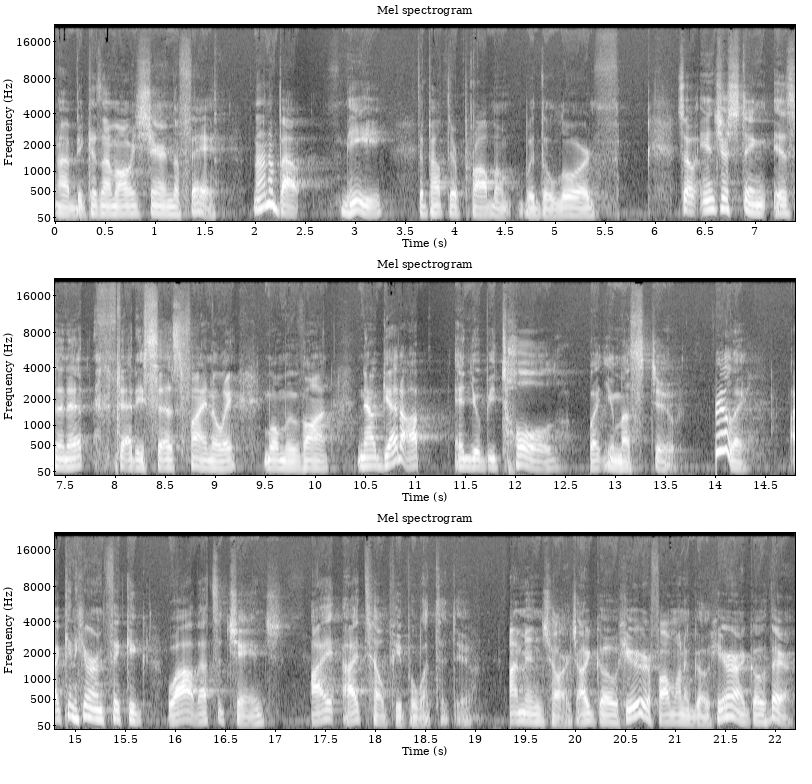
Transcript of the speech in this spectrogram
uh, because I'm always sharing the faith. Not about me, it's about their problem with the Lord. So interesting, isn't it, that he says finally, we'll move on. Now get up and you'll be told what you must do. Really? I can hear him thinking, wow, that's a change. I, I tell people what to do. I'm in charge. I go here. If I want to go here, I go there.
